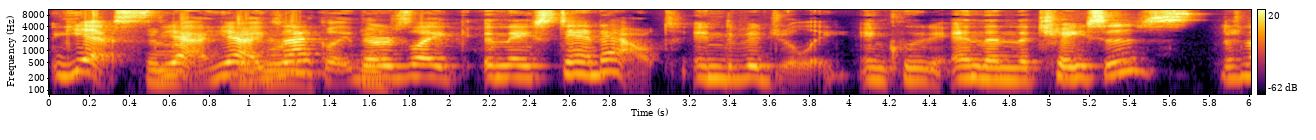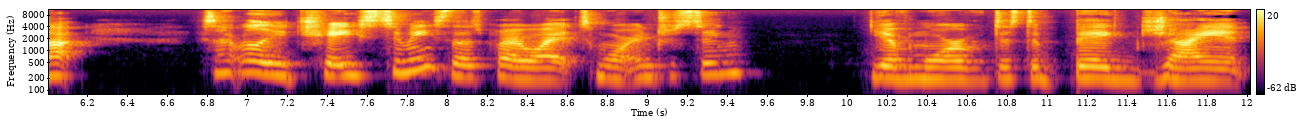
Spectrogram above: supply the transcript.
Yes, in yeah, the- yeah, exactly. Yeah. There's like, and they stand out individually, including, and then the chases. There's not, it's not really a chase to me, so that's probably why it's more interesting. You have more of just a big, giant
